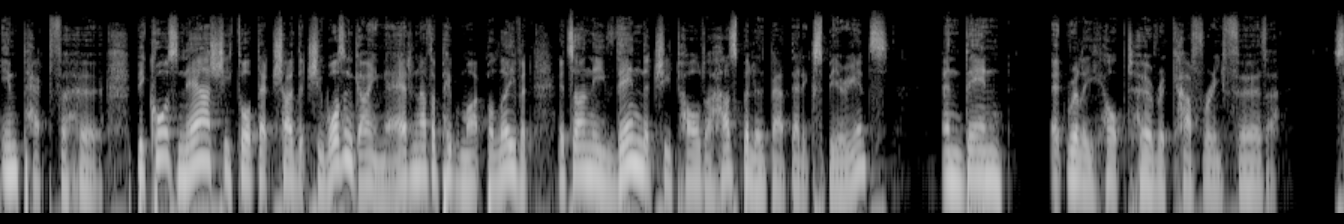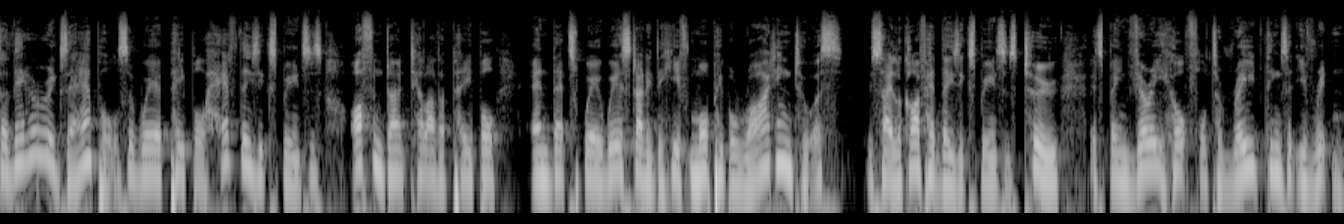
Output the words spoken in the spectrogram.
impact for her. Because now she thought that showed that she wasn't going mad and other people might believe it. It's only then that she told her husband about that experience, and then it really helped her recovery further. So there are examples of where people have these experiences, often don't tell other people, and that's where we're starting to hear from more people writing to us who say, Look, I've had these experiences too. It's been very helpful to read things that you've written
